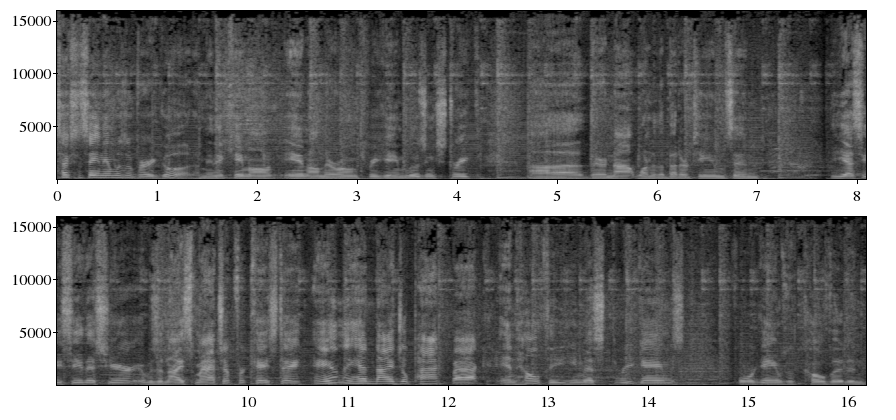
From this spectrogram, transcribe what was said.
Texas A&M wasn't very good. I mean, they came on in on their own three-game losing streak. Uh, they're not one of the better teams in the SEC this year. It was a nice matchup for K-State, and they had Nigel Pack back and healthy. He missed three games, four games with COVID, and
